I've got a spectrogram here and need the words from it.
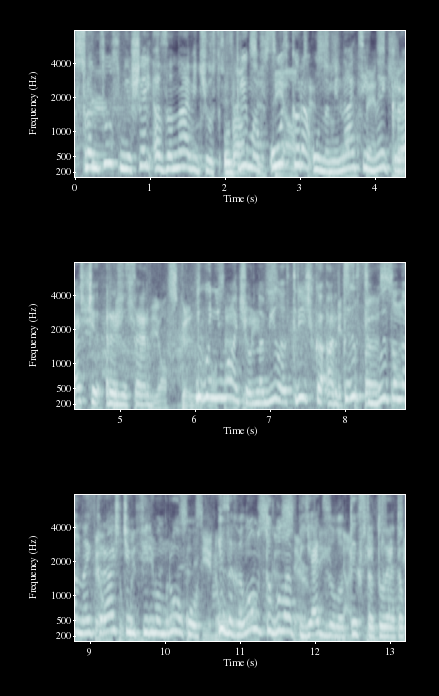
Француз Мішель Азанавічус отримав Оскара у номінації Найкращий режисер. Його німа чорно-біла стрічка Артист визнана найкращим фільмом року і загалом здобула п'ять золотих статуеток.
